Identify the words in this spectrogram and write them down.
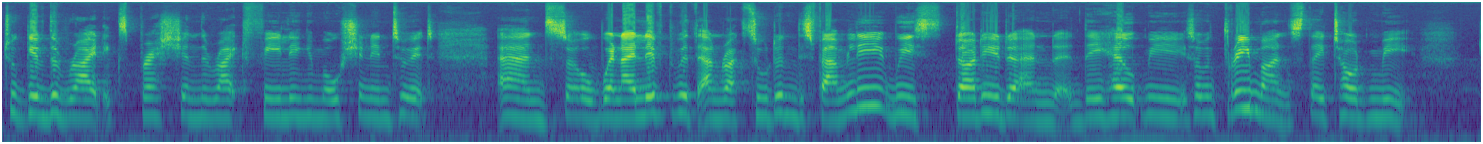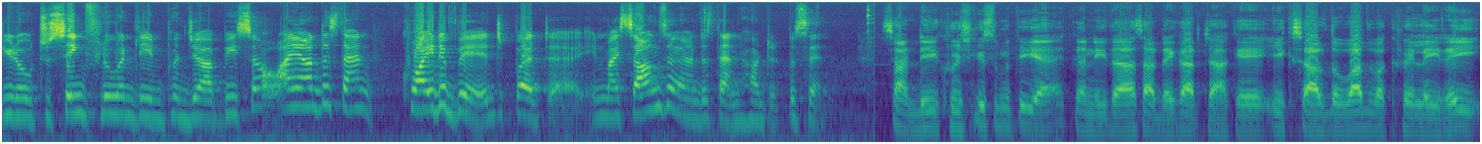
to give the right expression, the right feeling, emotion into it. And so when I lived with Anurag Sudan, this family, we studied and they helped me. So in three months, they taught me you know to sing fluently in punjabi so i understand quite a bit but uh, in my songs i understand 100% ਸਾਡੀ ਖੁਸ਼ਕਿਸਮਤੀ ਹੈ ਕਿ ਅਨੀਤਾ ਸਾਡੇ ਘਰ ਚ ਆ ਕੇ 1 ਸਾਲ ਤੋਂ ਬਾਅਦ ਵਕਫੇ ਲਈ ਰਹੀ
